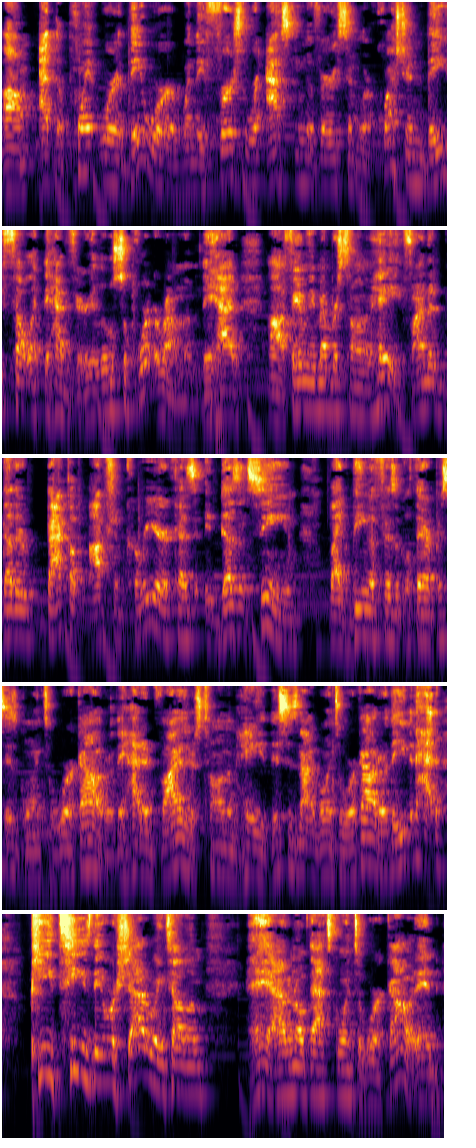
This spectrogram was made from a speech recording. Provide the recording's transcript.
um, at the point where they were, when they first were asking a very similar question, they felt like they had very little support around them. They had uh, family members telling them, "Hey, find another backup option career because it doesn't seem like being a physical therapist is going to work out." Or they had advisors telling them, "Hey, this is not going to work out." Or they even had PTs they were shadowing tell them hey, I don't know if that's going to work out. And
